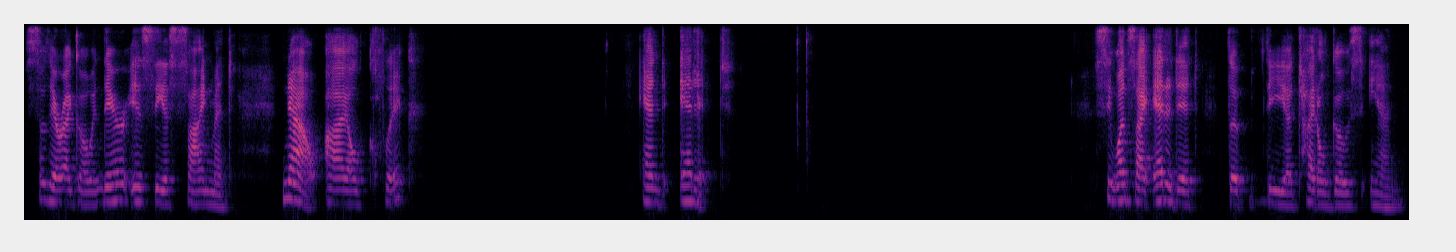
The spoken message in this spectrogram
So there I go, and there is the assignment. Now I'll click and edit. See, once I edit it, the, the uh, title goes in.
